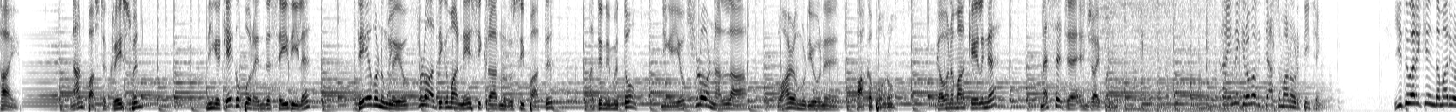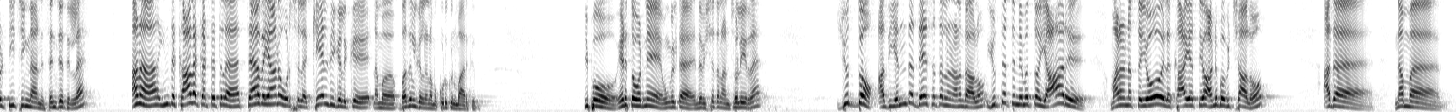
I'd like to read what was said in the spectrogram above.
Hi நான் pastor கிரேஸ்வன் நீங்கள் கேட்க போகிற இந்த செய்தியில் தேவன் உங்களை எவ்வளோ அதிகமாக நேசிக்கிறார்னு ருசி பார்த்து அது நிமித்தம் நீங்கள் எவ்வளோ நல்லா வாழ முடியும்னு பார்க்க போகிறோம் கவனமாக கேளுங்க மெசேஜை என்ஜாய் பண்ணுங்க. நான் இன்னைக்கு ரொம்ப வித்தியாசமான ஒரு டீச்சிங் இது வரைக்கும் இந்த மாதிரி ஒரு டீச்சிங் நான் செஞ்சதில்லை. ஆனால் இந்த காலகட்டத்தில் தேவையான ஒரு சில கேள்விகளுக்கு நம்ம பதில்களை நம்ம கொடுக்கணுமா இருக்குது? இப்போது எடுத்த உடனே உங்கள்கிட்ட இந்த விஷயத்தை நான் சொல்லிடுறேன். யுத்தம் அது எந்த தேசத்தில் நடந்தாலும் யுத்தத்து நிமித்தம் யார் மரணத்தையோ இல்லை காயத்தையோ அனுபவித்தாலும் அதை நம்ம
